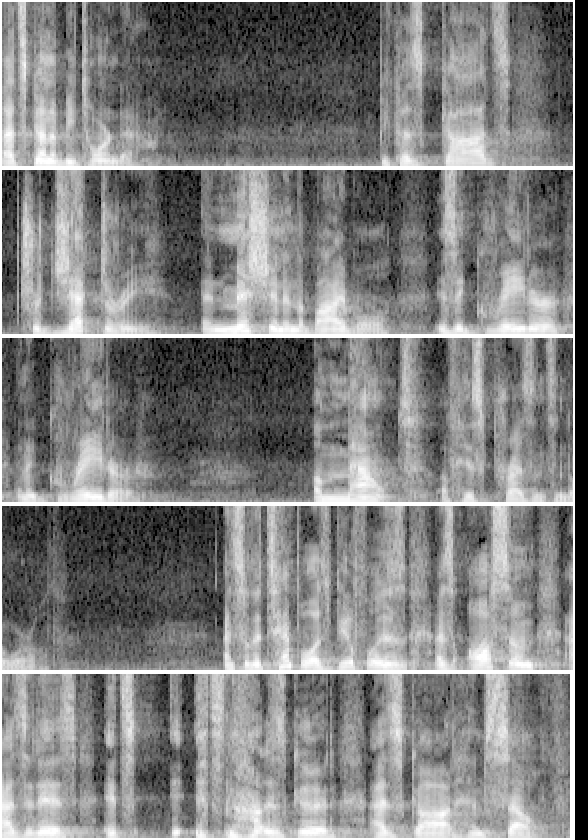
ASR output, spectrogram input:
that's going to be torn down. Because God's trajectory and mission in the Bible is a greater and a greater amount of his presence in the world. And so the temple, as beautiful as, as awesome as it is, it's, it's not as good as God himself.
